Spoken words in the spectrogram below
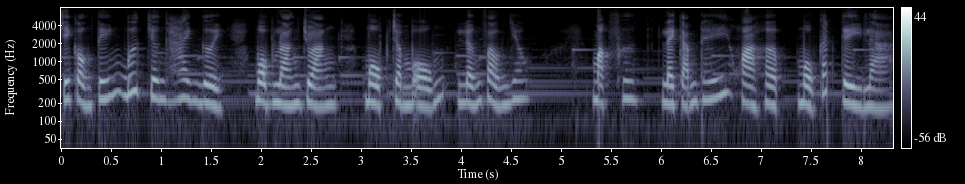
chỉ còn tiếng bước chân hai người, một loạn choạng, một trầm ổn lẫn vào nhau. Mặt Phương lại cảm thấy hòa hợp một cách kỳ lạ.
